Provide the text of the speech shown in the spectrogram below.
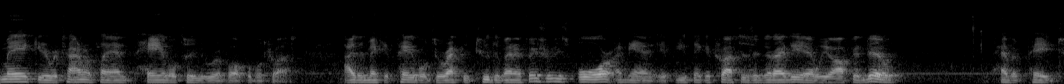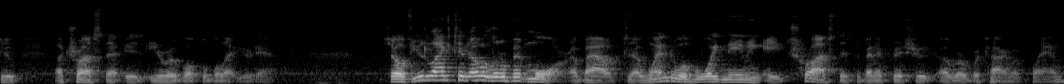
make your retirement plan payable to your revocable trust. Either make it payable directly to the beneficiaries, or again, if you think a trust is a good idea, we often do, have it paid to a trust that is irrevocable at your death. So if you'd like to know a little bit more about uh, when to avoid naming a trust as the beneficiary of a retirement plan,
